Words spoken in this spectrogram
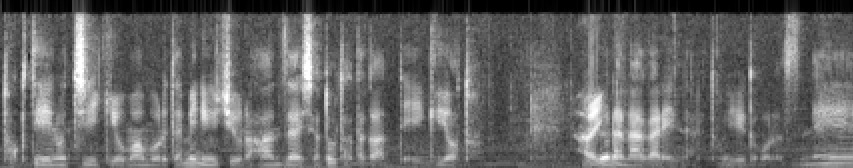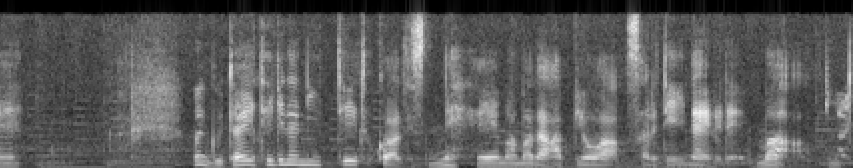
特定の地域を守るために宇宙の犯罪者と戦っていくよとはいいうような流れになるというところですね。まあ、具体的な日程とかはですね、えーまあ、まだ発表はされていないので、まあ、はい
